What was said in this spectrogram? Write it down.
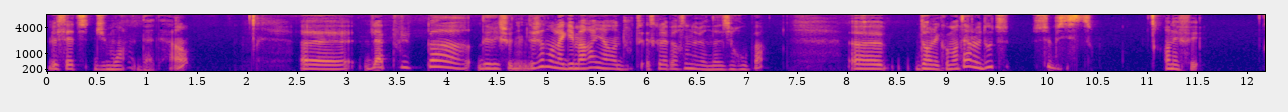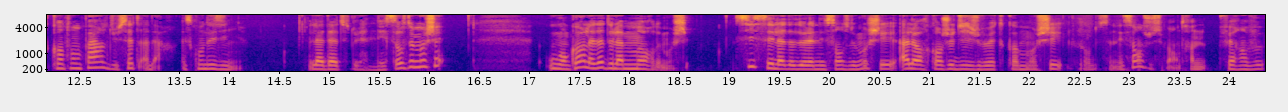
le 7 du mois d'Adar euh, La plupart des Rishonim, déjà dans la Gemara il y a un doute, est-ce que la personne devient nazir ou pas? Euh, Dans les commentaires le doute subsiste. En effet, quand on parle du 7 Adar, est-ce qu'on désigne la date de la naissance de Moshe ou encore la date de la mort de Moshe? Si c'est la date de la naissance de Moshe, alors quand je dis je veux être comme Moshe le jour de sa naissance, je suis pas en train de faire un vœu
